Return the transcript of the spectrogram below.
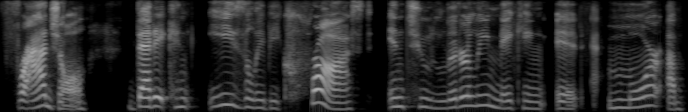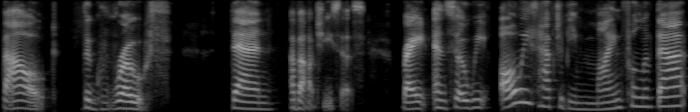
fragile that it can easily be crossed into literally making it more about the growth than about Jesus right? And so we always have to be mindful of that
